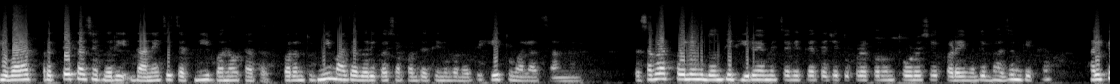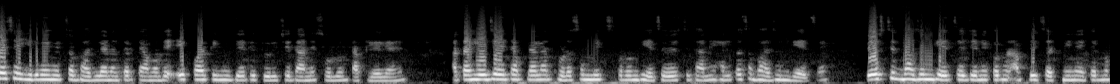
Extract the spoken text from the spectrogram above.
हिवाळ्यात प्रत्येकाच्या घरी दाण्याची चटणी बनवतातच. परंतु मी माझ्या घरी कशा पद्धतीने बनवते हे तुम्हाला आज सांगणार. तर सगळ्यात पहिले मी दोन तीन हिरव्या मिरच्या घेतल्या. त्याचे तुकडे करून थोडेसे कढईमध्ये भाजून घेतलं. हलक्याच्या हिरव्या मिरच्या भाजल्यानंतर त्यामध्ये एक वाटी मी जे ते तुरीचे दाणे सोलून टाकलेले आहेत. आता हे जे आहे ते आपल्याला थोडंसं मिक्स करून घ्यायचं व्यवस्थित आणि हलकंसं भाजून घ्यायचं आहे व्यवस्थित भाजून घ्यायचं आहे जेणेकरून आपली चटणी नाही तर मग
